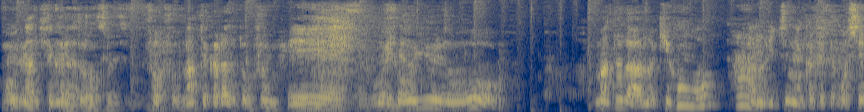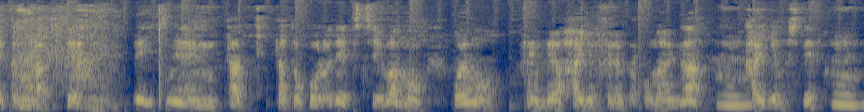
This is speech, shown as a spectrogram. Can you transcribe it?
もうなってからだとそうですよね。そうそう、なってからだと遅いんです。ええすごいそういうのを、まあ、ただ、あの、基本を、はいあの、1年かけて教えてもらって、で、1年経ったところで、父はもう、俺もう、せんべいは廃業すると。お前がうん。開業して、うん。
